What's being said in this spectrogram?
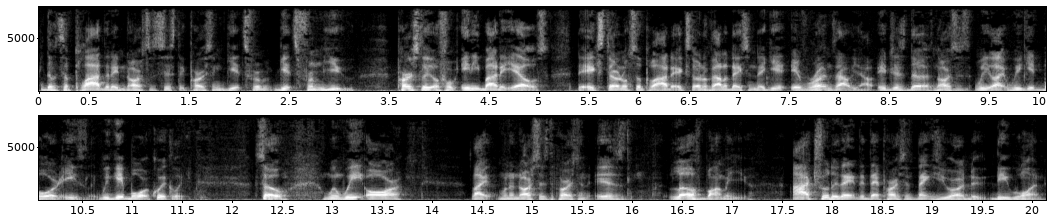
the supply that a narcissistic person gets from, gets from you personally or from anybody else, the external supply, the external validation they get, it runs out, y'all. It just does. Narcissists, we like, we get bored easily. We get bored quickly. So when we are like, when a narcissistic person is love bombing you, I truly think that that person thinks you are the one.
